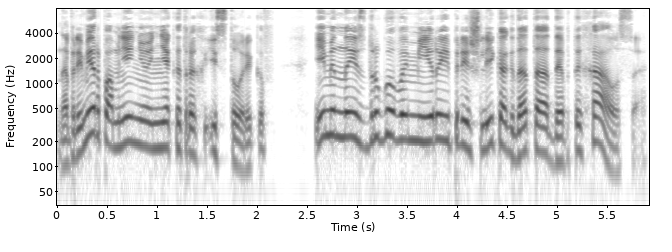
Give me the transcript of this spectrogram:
Например, по мнению некоторых историков, именно из другого мира и пришли когда-то адепты хаоса,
